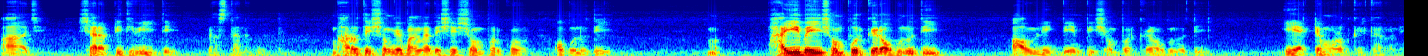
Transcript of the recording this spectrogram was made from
আজ সারা পৃথিবীতে নাস্তানা নাস্তানাবুদ ভারতের সঙ্গে বাংলাদেশের সম্পর্ক অবনতি ভাই ভাই সম্পর্কের অবনতি, আওয়ামী লীগ, বিএনপি সম্পর্কের অবনতি এই একটা মড়কের কারণে।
